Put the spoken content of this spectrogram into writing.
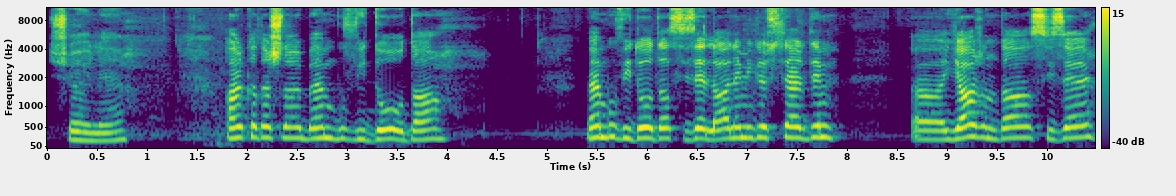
Şöyle. Arkadaşlar ben bu videoda ben bu videoda size lalemi gösterdim. Ee, yarın da size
